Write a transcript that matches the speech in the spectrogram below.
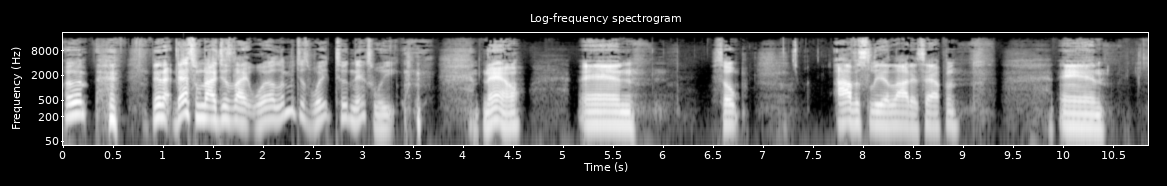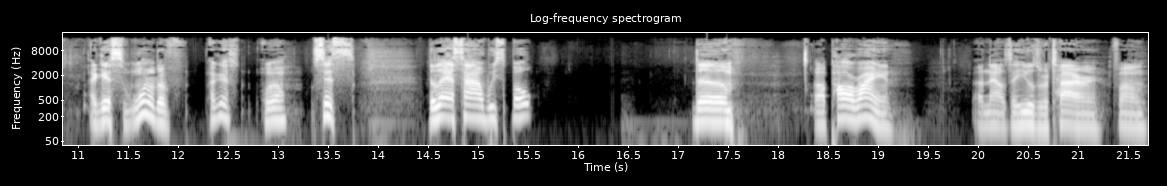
well, then that's when I just like, well, let me just wait till next week now. And so obviously a lot has happened. And I guess one of the, I guess, well, since the last time we spoke, the uh, Paul Ryan announced that he was retiring from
